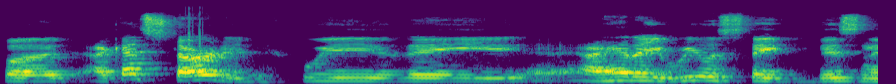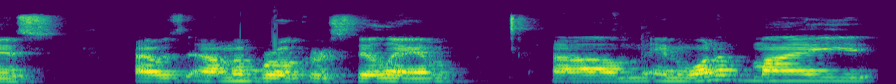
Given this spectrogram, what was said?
But I got started with a, I had a real estate business. I was, I'm a broker, still am. Um, and one of my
